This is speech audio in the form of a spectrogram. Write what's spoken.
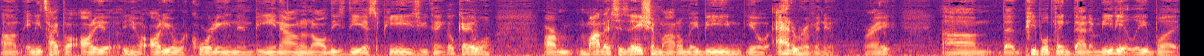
um, any type of audio, you know, audio recording and being out on all these DSPs. You think, okay, well, our monetization model may be, you know, ad revenue, right? Um, that people think that immediately, but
